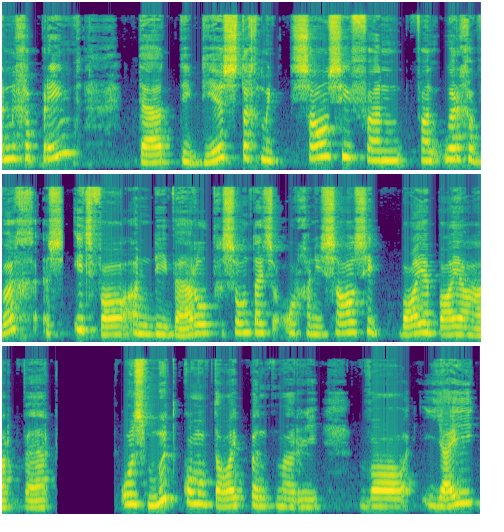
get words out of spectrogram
ingeprent dat die destigmatisasie van van oorgewig is iets waaraan die wêreldgesondheidsorganisasie baie baie hard werk. Ons moet kom op daai punt Marie waar jy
